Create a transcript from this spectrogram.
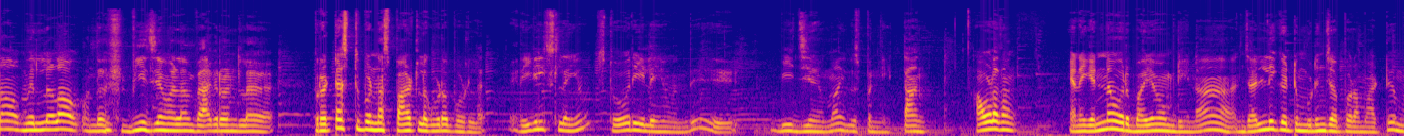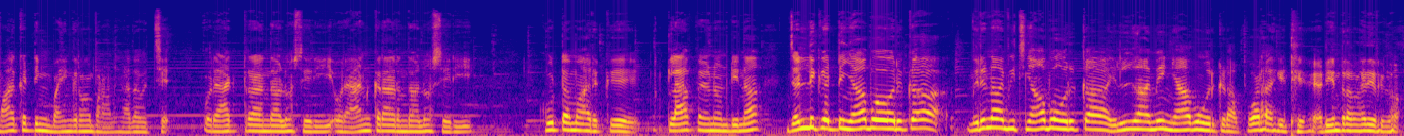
நான் வெல்லலாம். அந்த பிஜிஎம் எல்லாம் பேக்ரவுண்டில் ப்ரொட்டஸ்ட் பண்ண ஸ்பாட்டில் கூட போடல. ரீல்ஸ்லையும் ஸ்டோரியிலையும் வந்து பிஜிஎம்மாக யூஸ் பண்ணிட்டாங்க. அவ்வளோதான் எனக்கு என்ன ஒரு பயம் அப்படின்னா ஜல்லிக்கட்டு முடிஞ்ச அப்புறமாட்டு மார்க்கெட்டிங் பயங்கரமாக பண்ணானுங்க அதை வச்சு. ஒரு ஆக்டராக இருந்தாலும் சரி ஒரு ஆங்கராக இருந்தாலும் சரி கூட்டமாக இருக்குது கிளாப் வேணும் அப்படின்னா ஜல்லிக்கட்டு ஞாபகம் இருக்கா? மெரினா பீச் ஞாபகம் இருக்கா? எல்லாமே ஞாபகம் இருக்குடா போடாகிட்டு அப்படின்ற மாதிரி இருக்கும்.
